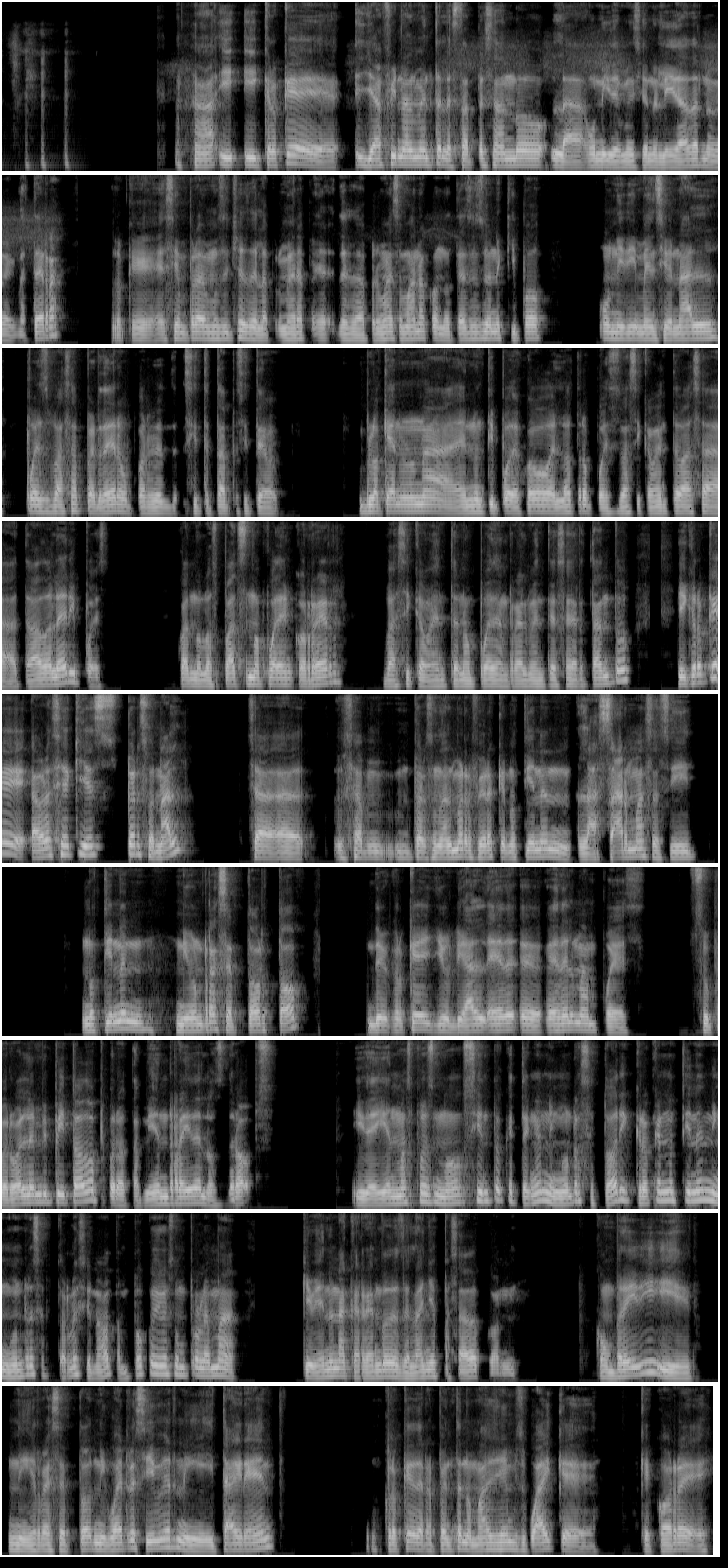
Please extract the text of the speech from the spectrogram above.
Ajá, y, y creo que ya finalmente le está pesando la unidimensionalidad de Nueva Inglaterra. Lo que siempre hemos dicho desde la primera, desde la primera semana, cuando te haces un equipo unidimensional, pues vas a perder, o por, si te si te bloquean en, una, en un tipo de juego el otro, pues básicamente vas a, te va a doler y pues cuando los Pats no pueden correr, básicamente no pueden realmente hacer tanto. Y creo que ahora sí aquí es personal. O sea, o sea, personal me refiero a que no tienen las armas así, no tienen ni un receptor top. Yo creo que Julial eh, Edelman, pues, superó el MVP todo, pero también rey de los drops. Y de ahí en más, pues no siento que tengan ningún receptor y creo que no tienen ningún receptor lesionado tampoco. Es un problema que vienen acarreando desde el año pasado con, con Brady y ni receptor, ni wide receiver, ni tight end. Creo que de repente nomás James White que, que corre,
